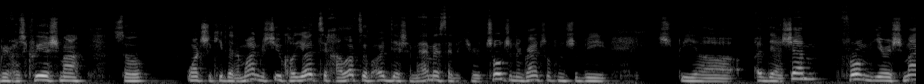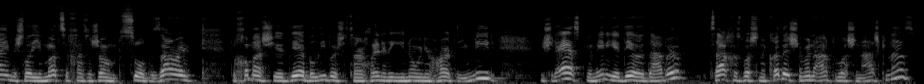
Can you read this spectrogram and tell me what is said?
Berchas Kriyashma. So one should keep that in mind. V'shu kol yotzi chalatzav avdei that your children and grandchildren should be should be uh, Avdei Hashem from Yerushalayim. V'shlo yimatzich chas Hashem psul bazare. V'chom asher yadeh b'libo shetarach anything you know in your heart that you need. You should ask any yadeh ladaber. Tzachas lashon hakodesh shemana ap lashon ashkenaz.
